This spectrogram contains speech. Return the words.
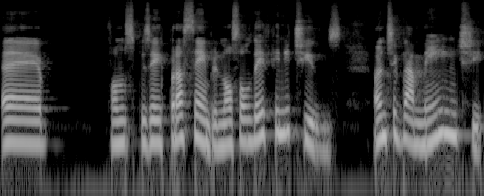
é, vamos dizer, para sempre, não são definitivos. Antigamente,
